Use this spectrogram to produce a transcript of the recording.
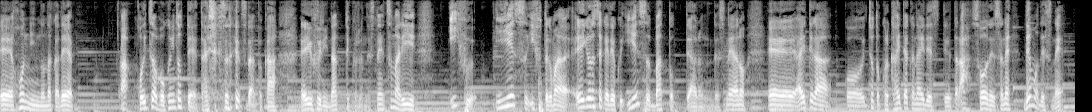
えー、本人の中で、あ、こいつは僕にとって大切なやつだとか、えー、いう風になってくるんですね。つまり、if イエス、イフとか、まあ、営業の世界でよくイエス、バットってあるんですね。あの、えー、相手が、こう、ちょっとこれ買いたくないですって言ったら、あ、そうですね。でもですね。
